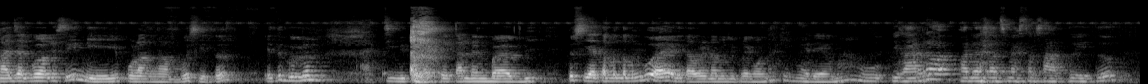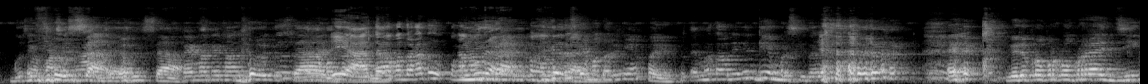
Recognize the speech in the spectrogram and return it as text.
ngajak gua ke sini pulang ngampus gitu itu gue bilang anjing itu kayak kandang babi terus ya teman-teman gua yang ditawarin nama Juple kontrak kayak nggak ada yang mau Ya karena pada saat semester 1 itu gue sama Pasien usah, aja. gak usah. Tema-tema Gak itu usah. Iya, tema kontrakan tuh pengangguran, terus pengangguran. tema tahun ini apa ya Tema tahun ini gamers kita. eh nggak ada proper proper anjing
